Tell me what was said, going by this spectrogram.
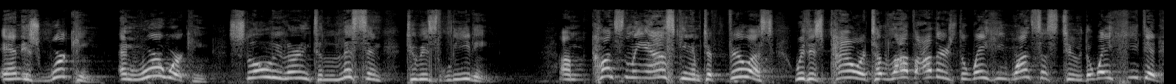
and is working, and we're working, slowly learning to listen to his leading um, constantly asking Him to fill us with His power to love others the way He wants us to, the way He did.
